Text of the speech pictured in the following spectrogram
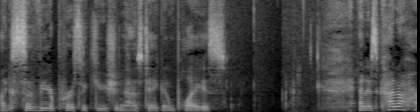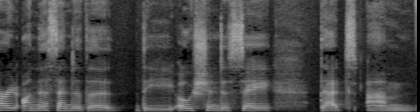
like severe persecution, has taken place. And it's kind of hard on this end of the, the ocean to say that um,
